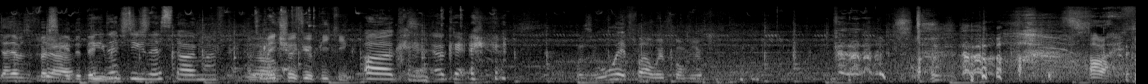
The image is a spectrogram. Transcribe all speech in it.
Yeah, that was the first Yeah. thing he did. Then He he did do this though on my face. So make sure if you're peeking. Oh, okay, okay. It was way far away from you. All right.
